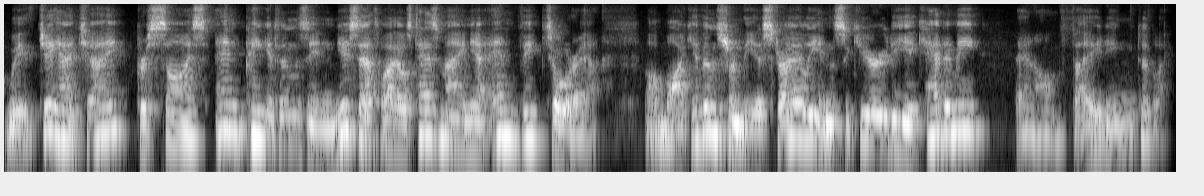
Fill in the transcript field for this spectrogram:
with GHA, Precise and Pinkertons in New South Wales, Tasmania and Victoria. I'm Mike Evans from the Australian Security Academy and I'm fading to black.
